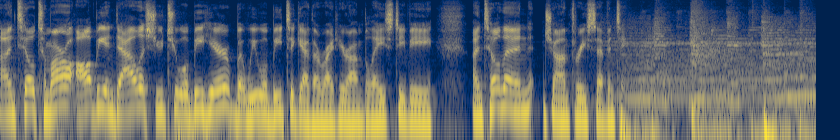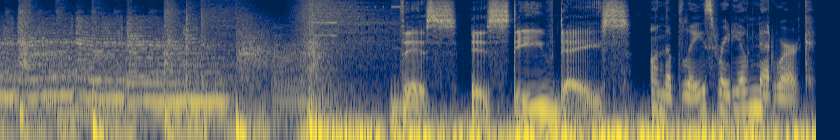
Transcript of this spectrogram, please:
Until tomorrow, I'll be in Dallas. You two will be here, but we will be together right here on Blaze TV. Until then, John 317. This is Steve Deace. on the Blaze Radio Network.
